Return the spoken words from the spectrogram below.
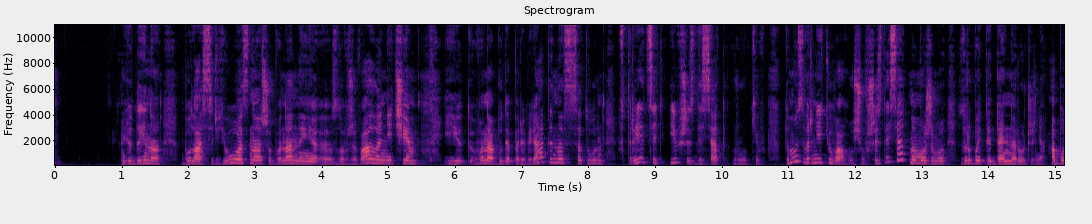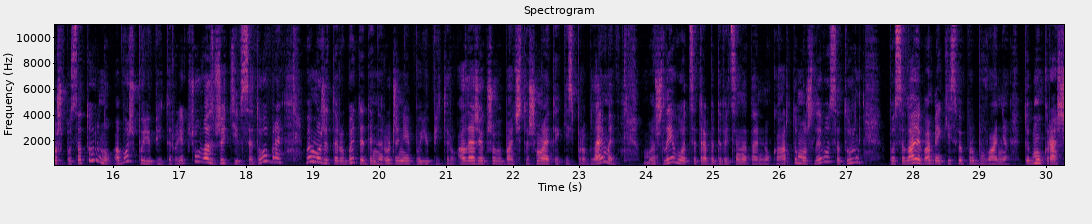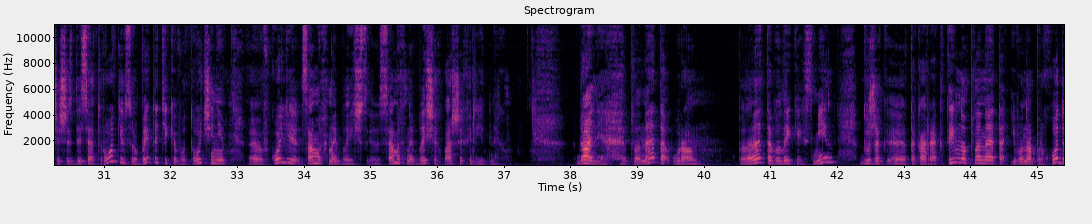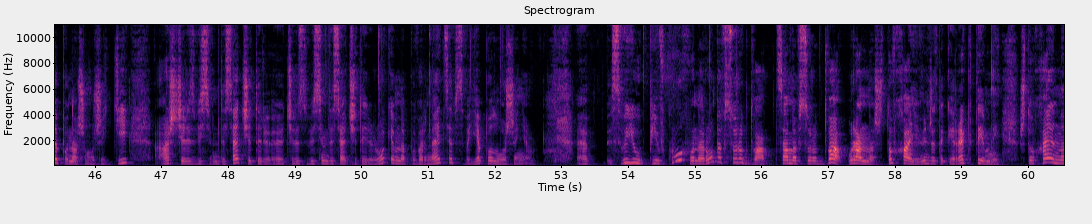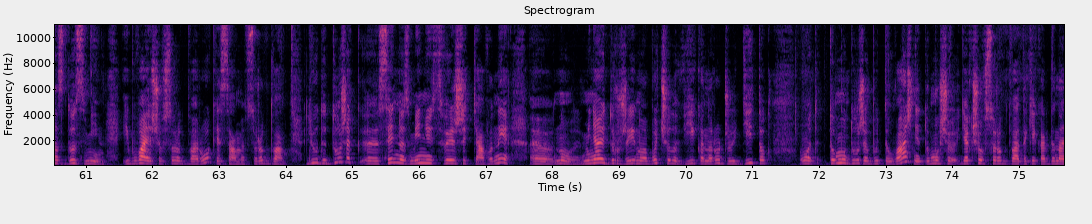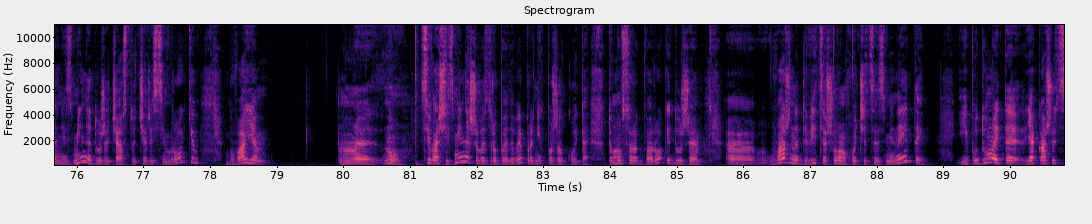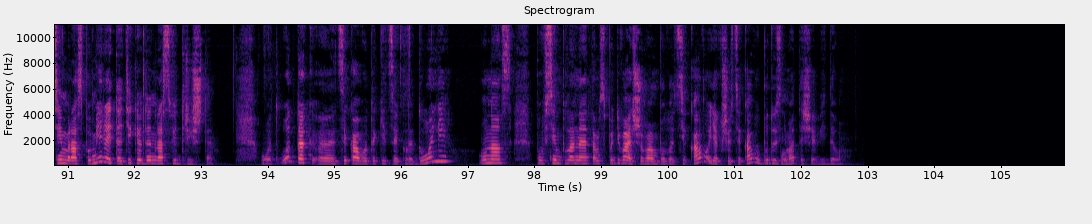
людина була серйозна, щоб вона не е, зловживала нічим. І вона буде перевіряти нас Сатурн в 30 і в 60 років. Тому зверніть увагу, що в 60 ми можемо зробити день народження або ж по Сатурну, або ж по Юпітеру. Якщо у вас в житті все добре, ви можете робити день народження і по Юпітеру. Але ж якщо ви бачите, що маєте якісь проблеми, можливо, це треба дивитися натальну карту, можливо, Сатурн посилає вам якісь випробування. Тому краще 60 років зробити тільки в оточенні, е, в колі самих найближчих, самих найближчих ваших рідних. Далі планета Уран. Планета великих змін, дуже е, така реактивна планета, і вона проходить по нашому житті аж через 84, е, через 84 роки вона повернеться в своє положення. Е, Свою півкруг вона робить в 42. Саме в 42 Уран нас штовхає, він же такий реактивний, штовхає нас до змін. І буває, що в 42 роки, саме в 42, люди дуже е, сильно змінюють своє життя. Вони е, ну, міняють дружину або чоловіка, народжують діток. От, тому дуже будьте уважні, тому що якщо в 42 такі кардинальні зміни, дуже часто через 7 років буває. Е, Ну, ці ваші зміни, що ви зробили, ви про них пожалкуйте. Тому в 42 роки дуже е, уважно дивіться, що вам хочеться змінити. І подумайте, як кажуть, сім раз поміряйте, а тільки один раз відріжте. От, от так е, цікаво такі цикли долі у нас по всім планетам. Сподіваюсь, що вам було цікаво. Якщо цікаво, буду знімати ще відео.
